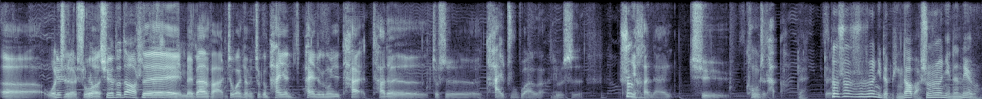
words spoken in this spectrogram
呃，我只能说学得到是对，没办法，这完全就跟攀岩攀岩这个东西太它的就是太主观了，就是你很难去控制它。对对。说说说说你的频道吧，说说你的内容，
